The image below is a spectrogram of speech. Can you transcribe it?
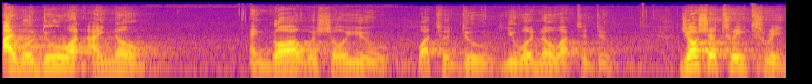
I will do what I know. And God will show you what to do. You will know what to do. Joshua 3 3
